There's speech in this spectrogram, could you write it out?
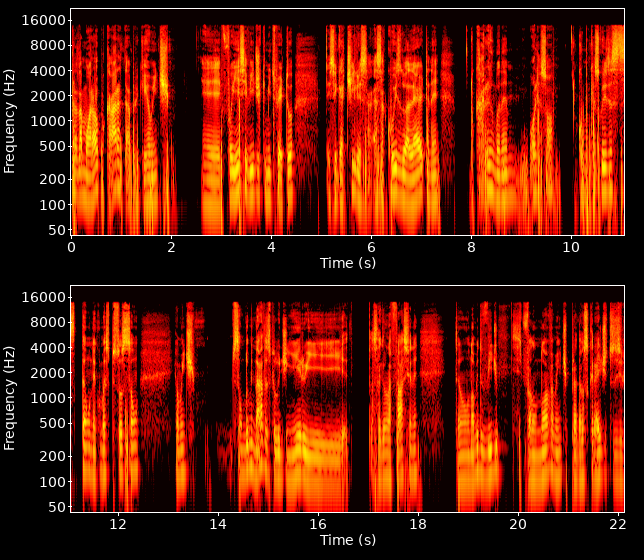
para dar moral pro cara, tá? Porque realmente é, foi esse vídeo que me despertou esse gatilho, essa, essa coisa do alerta, né? Do caramba, né? Olha só como que as coisas estão, né? Como as pessoas são realmente são dominadas pelo dinheiro e essa grana fácil, né? Então, o nome do vídeo, falando novamente para dar os créditos e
